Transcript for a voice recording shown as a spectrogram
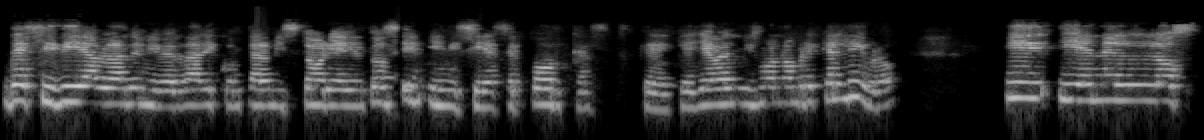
decidí hablar de mi verdad y contar mi historia y entonces inicié ese podcast que, lleva el mismo nombre que el libro. Y, y en los,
